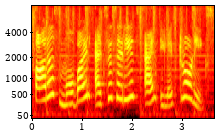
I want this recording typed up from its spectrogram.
Paras mobile accessories and electronics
